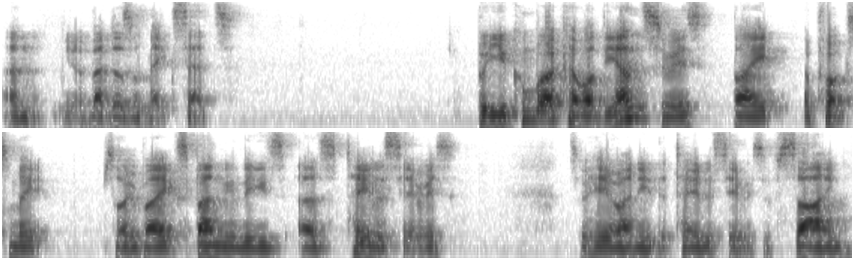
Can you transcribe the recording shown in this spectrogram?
and you know that doesn't make sense. But you can work out what the answer is by approximate, sorry, by expanding these as Taylor series. So here I need the Taylor series of sine,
